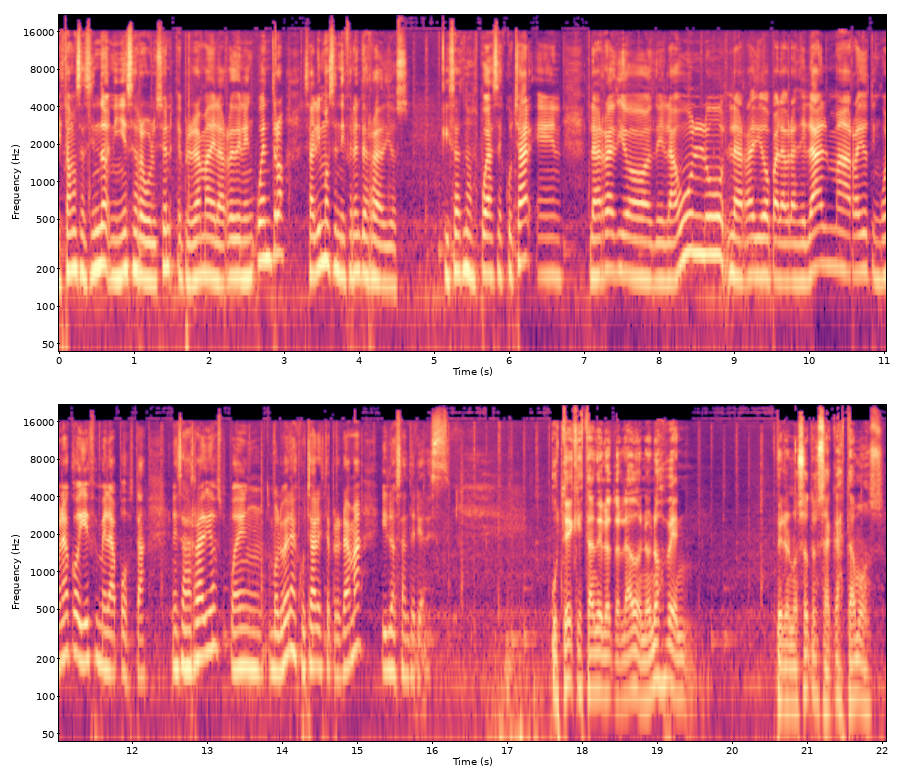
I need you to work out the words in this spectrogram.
Estamos haciendo Niñez en Revolución, el programa de la red del encuentro. Salimos en diferentes radios. Quizás nos puedas escuchar en la radio de la ULU, la radio Palabras del Alma, Radio Tingunaco y FM La Posta. En esas radios pueden volver a escuchar este programa y los anteriores. Ustedes que están del otro lado no nos ven, pero nosotros acá estamos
